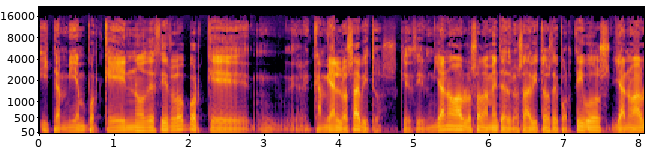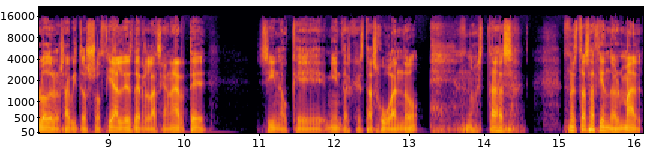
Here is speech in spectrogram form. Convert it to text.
Y también, ¿por qué no decirlo? Porque mm, cambian los hábitos. Quiero decir, ya no hablo solamente de los hábitos deportivos, ya no hablo de los hábitos sociales, de relacionarte, sino que mientras que estás jugando no estás, no estás haciendo el mal.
